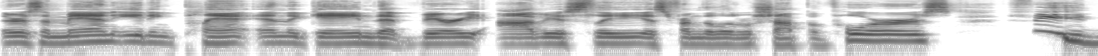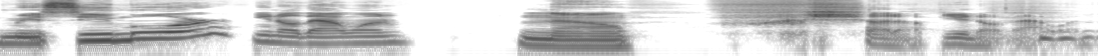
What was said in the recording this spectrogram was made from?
There's a man eating plant in the game that very obviously is from the Little Shop of Horrors. Feed me, Seymour. You know that one? No. Shut up. You know that one.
